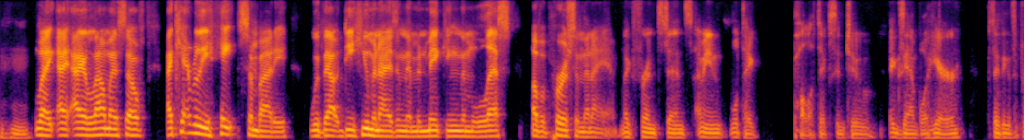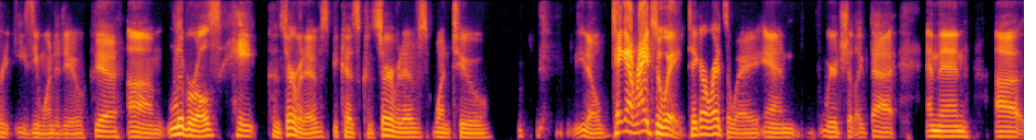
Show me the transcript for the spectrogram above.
Mhm. like I, I allow myself i can't really hate somebody without dehumanizing them and making them less of a person than i am like for instance, I mean, we'll take politics into example here because I think it's a pretty easy one to do. yeah Um, liberals hate conservatives because conservatives want to, you know, take our rights away take our rights away and weird shit like that. And then uh,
